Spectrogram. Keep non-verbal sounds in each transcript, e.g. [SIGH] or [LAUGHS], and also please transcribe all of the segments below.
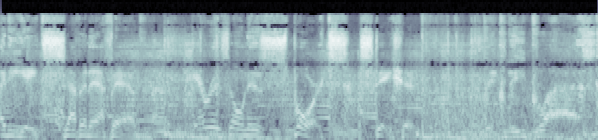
98.7 FM, Arizona's sports station. Bickley Blast.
